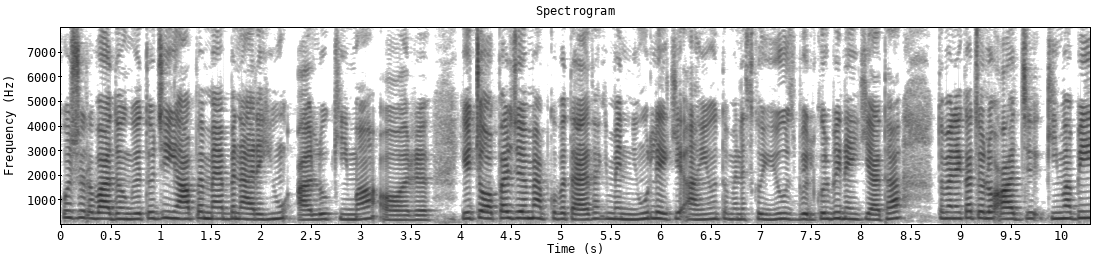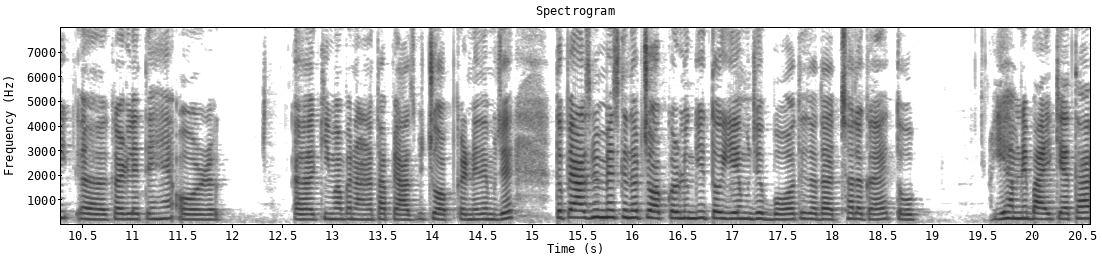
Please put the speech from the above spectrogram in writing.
खुश और होंगे तो जी यहाँ पे मैं बना रही हूँ आलू कीमा और ये चॉपर जो है मैं आपको बताया था कि मैं न्यू लेके आई हूँ तो मैंने इसको यूज़ बिल्कुल भी नहीं किया था। तो मैंने कहा चलो आज कीमा भी आ, कर लेते हैं और आ, कीमा बनाना था प्याज भी चॉप करने थे मुझे। तो प्याज भी मैं इसके अंदर चॉप कर लूँगी तो ये मुझे बहुत ही ज़्यादा अच्छा लगा है। तो ये हमने बाय किया था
